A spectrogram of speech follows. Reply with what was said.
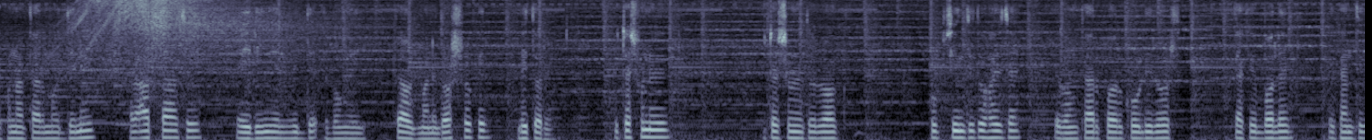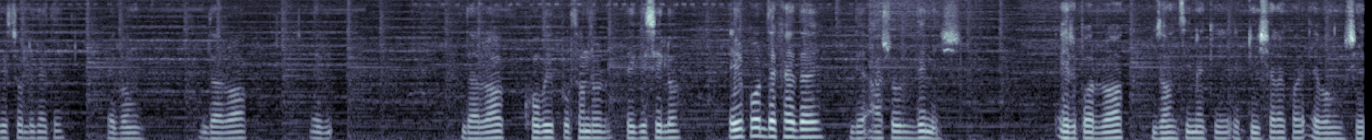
এখন আর তার মধ্যে নেই। তার আত্মা আছে এই রিংয়ের মধ্যে এবং এই ক্রাউড মানে দর্শকের ভিতরে। এটা শুনে এটা শুনে তো রক খুব চিন্তিত হয়ে যায় এবং তারপর কোডি রোড তাকে বলে, এখান থেকে চলে যেতে। এবং দ্য রক দ্য রক খুবই প্রচণ্ড রেগেছিল এরপর দেখা দেয় যে আসল জিনিস এরপর রক জনসিনাকে একটু ইশারা করে এবং সে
